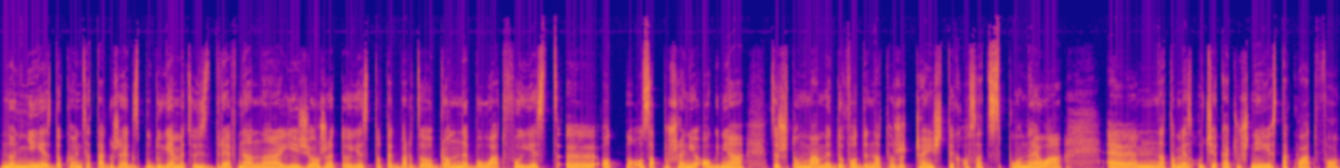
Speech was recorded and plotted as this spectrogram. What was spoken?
No nie jest do końca tak, że jak zbudujemy coś z drewna na jeziorze, to jest to tak bardzo obronne, bo łatwo jest e, o, no, o zapuszczenie ognia. Zresztą mamy dowody na to, że część tych osad spłonęła. Natomiast uciekać już nie jest tak łatwo.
